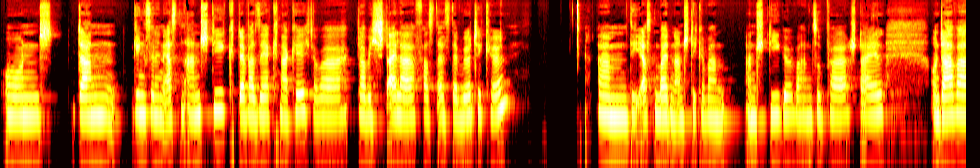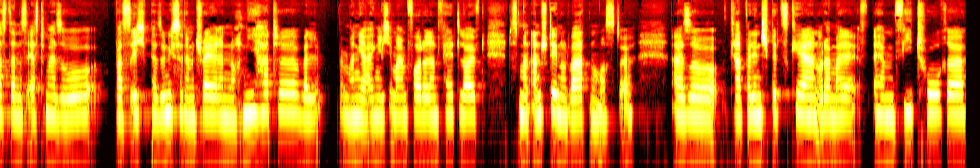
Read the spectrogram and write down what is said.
Und dann ging es in den ersten Anstieg. Der war sehr knackig. Der war, glaube ich, steiler fast als der Vertical. Ähm, die ersten beiden Anstiege waren, Anstiege waren super steil. Und da war es dann das erste Mal so, was ich persönlich in einem Trailrennen noch nie hatte, weil wenn man ja eigentlich immer im vorderen Feld läuft, dass man anstehen und warten musste. Also gerade bei den Spitzkehren oder mal ähm, Viehtore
